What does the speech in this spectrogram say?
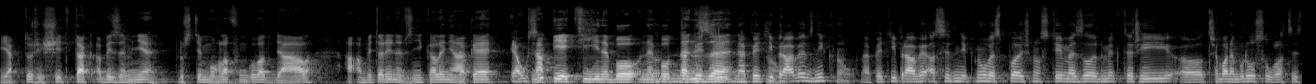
jak to řešit tak, aby země prostě mohla fungovat dál a aby tady nevznikaly nějaké já, já si... napětí nebo, nebo no, tenze. Napětí, napětí no. právě vzniknou. Napětí právě asi vzniknou ve společnosti mezi lidmi, kteří uh, třeba nebudou souhlasit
